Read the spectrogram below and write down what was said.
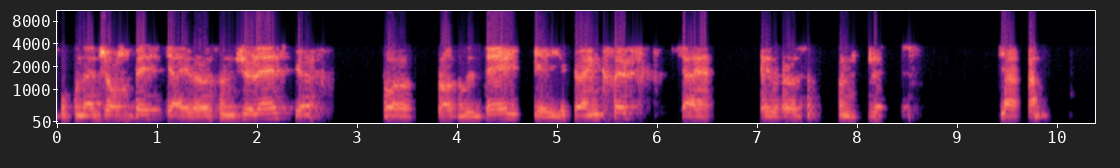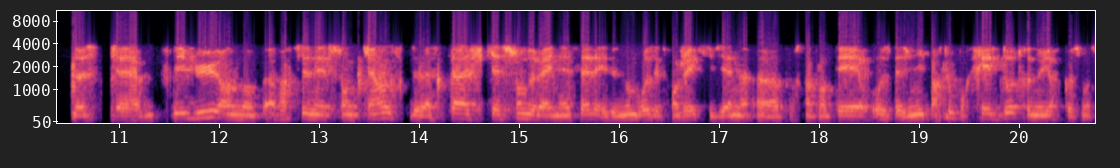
Donc on a George Best qui arrive à Los Angeles, puis euh, Dale, il y a Johan Cruyff qui arrive à Los Angeles, début, à partir des années 75, de la starification de la NSL et de nombreux étrangers qui viennent euh, pour s'implanter aux États-Unis partout pour créer d'autres New York Cosmos.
